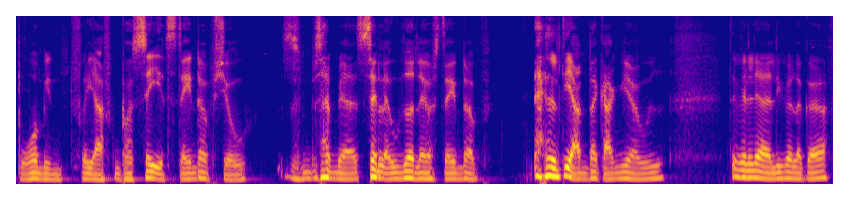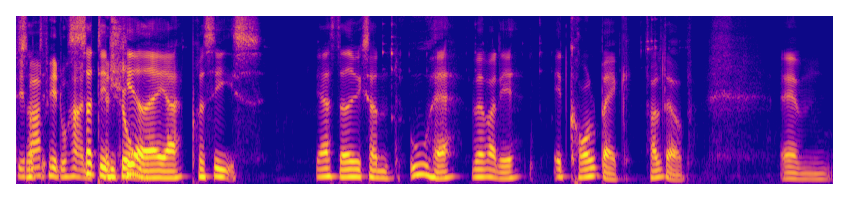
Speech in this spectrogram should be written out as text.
bruger min fri aften på at se et stand-up show, som, som jeg selv er ude og lave stand-up alle de andre gange, jeg er ude. Det vil jeg alligevel at gøre. Det er Så bare fordi, du har en Så passion. dedikeret er jeg, præcis. Jeg er stadigvæk sådan, uha, hvad var det? Et callback. Hold da op. Øhm,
